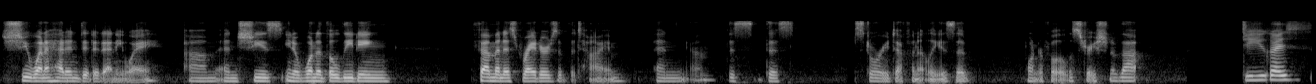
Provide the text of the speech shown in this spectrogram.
she went ahead and did it anyway. Um, and she's, you know, one of the leading feminist writers of the time. And Yeah. this this story definitely is a wonderful illustration of that. Do you guys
